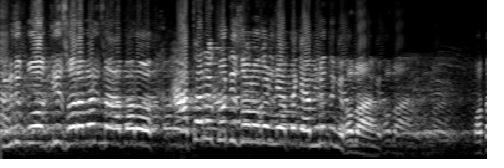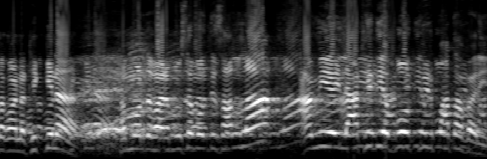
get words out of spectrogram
তুমি যদি বকরি সরাবার না পারো, আঠারো কোটি জনগণ নেতা কেমনে তুমি হবা। কথা কয় না, ঠিক কিনা? সম্মানিত ভাই মুসা বলতেছে, আল্লাহ, আমি এই লাঠি দিয়ে বকরির পাতা পারি।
